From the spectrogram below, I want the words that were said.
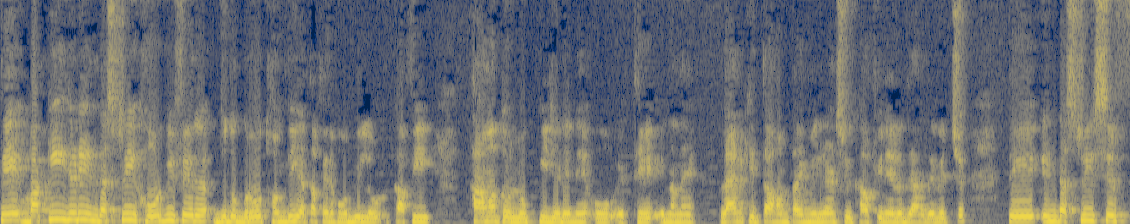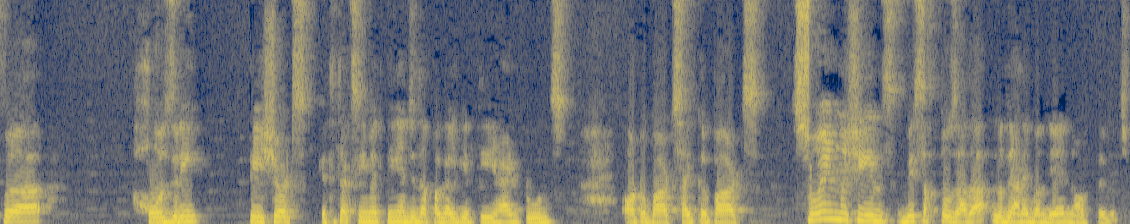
ਤੇ ਬਾਕੀ ਜਿਹੜੀ ਇੰਡਸਟਰੀ ਹੋਰ ਵੀ ਫਿਰ ਜਦੋਂ ਗਰੋਥ ਹੁੰਦੀ ਹੈ ਤਾਂ ਫਿਰ ਹੋਰ ਵੀ ਲੋ- ਕਾਫੀ ਥਾਵਾਂ ਤੋਂ ਲੋਕੀ ਜਿਹੜੇ ਨੇ ਉਹ ਇੱਥੇ ਇਹਨਾਂ ਨੇ ਪਲਾਨ ਕੀਤਾ। ਹੁਣ ਤਾਂ ਇਮੀਗ੍ਰੈਂਟਸ ਵੀ ਕਾਫੀ ਨੇ ਲੁਧਿਆਣੇ ਦੇ ਵਿੱਚ। ਤੇ ਇੰਡਸਟਰੀ ਸਿਰਫ ਅਹ, ਹੌਜ਼ਰੀ ਟੀ-ਸ਼ਰਟਸ ਇੱਥੇ ਤੱਕ ਸੀਮਿਤ ਨਹੀਂ ਹੈ। ਜਿੱਦਾਂ ਆਪਾਂ ਗੱਲ ਕੀਤੀ hand tools auto parts cycle parts sewing machines ਵੀ ਸਭ ਤੋਂ ਜ਼ਿਆਦਾ ਲੁਧਿਆਣੇ ਬੰਦੀਆਂ ਨੇ ਨਾਰਥ ਦੇ ਵਿੱਚ।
